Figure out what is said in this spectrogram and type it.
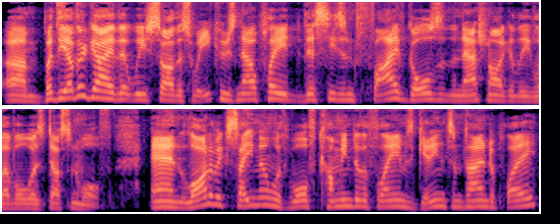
Um, but the other guy that we saw this week, who's now played this season five goals at the National Hockey League level, was Dustin Wolf. And a lot of excitement with Wolf coming to the Flames, getting some time to play.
